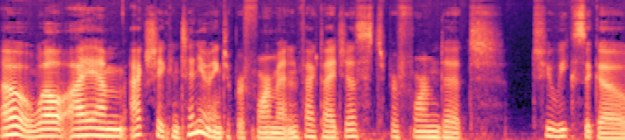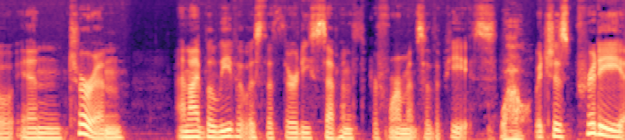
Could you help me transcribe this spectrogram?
Oh, well, I am actually continuing to perform it. In fact, I just performed it two weeks ago in Turin, and I believe it was the 37th performance of the piece, Wow. which is pretty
